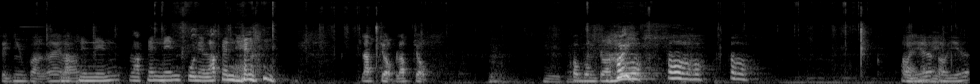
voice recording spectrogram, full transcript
จะทิ้งก่อนก็ได้รัแล้บวเน้นๆรับเน้นๆกูเนี่ยรับเน้นรับจบรับจบมีไปครบวงจรเฮ้ย โอ้โอ้เอาเยอะเอาเยอะ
